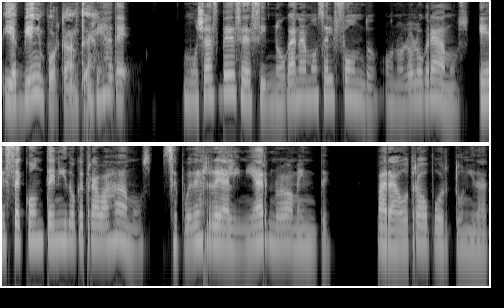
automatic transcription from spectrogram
Y es bien importante. Fíjate, muchas veces si no ganamos el fondo o no lo logramos, ese contenido que trabajamos se puede realinear nuevamente para otra oportunidad.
